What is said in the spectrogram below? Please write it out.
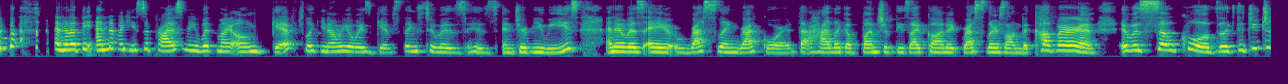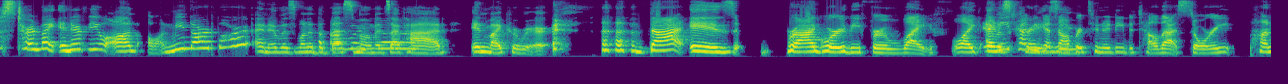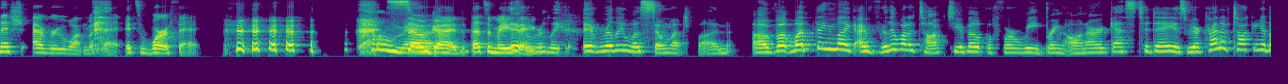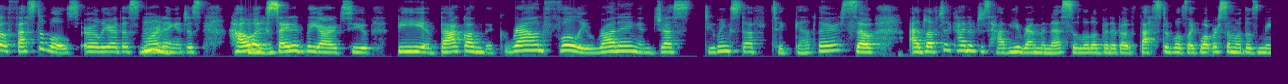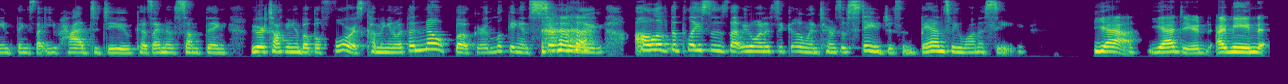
and then at the end of it he surprised me with my own gift. Like you know he always gives things to his his interviewees. And it was a wrestling record that had like a bunch of these iconic wrestlers on the cover. And it was so cool. It's like did you just turn my interview on on me nardwuar and it was one of the oh best oh moments God. i've had in my career. That is brag worthy for life. Like it anytime you get an opportunity to tell that story punish everyone with it. It's worth it Oh man. So good. That's amazing. It really it really was so much fun. Uh, but one thing like I really want to talk to you about before we bring on our guest today is we were kind of talking about festivals earlier this mm. morning mm. and just how mm-hmm. excited we are to be back on the ground fully running and just doing stuff together. So I'd love to kind of just have you reminisce a little bit about festivals like what were some of those main things that you had to do because I know something we were talking about before is coming in with a notebook or looking and circling all of the places that we wanted to go in terms of stages and bands we want to see. Yeah, yeah, dude. I mean,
